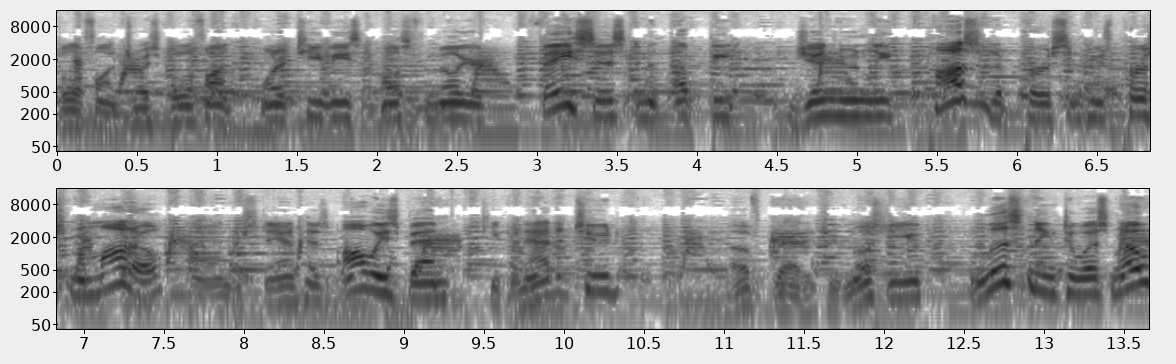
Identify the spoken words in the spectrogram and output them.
Bulifant. Joyce Bulifant, one of TV's most familiar faces and an upbeat, genuinely positive person whose personal motto, I understand, has always been keep an attitude of gratitude. Most of you listening to us know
